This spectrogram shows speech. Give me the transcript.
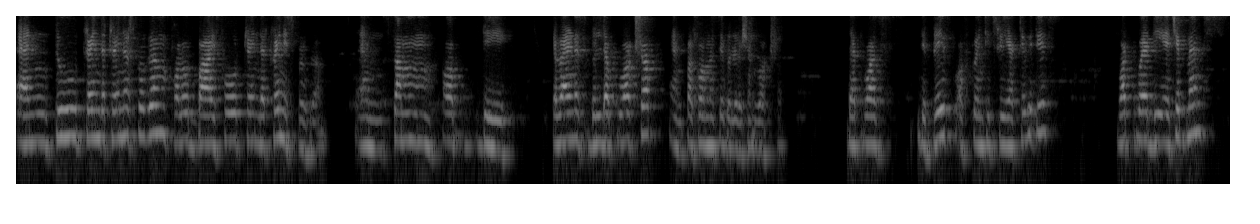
And two train the trainers program, followed by four train the trainees program. And some of the awareness build-up workshop and performance evaluation workshop. That was the brief of 23 activities. What were the achievements?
